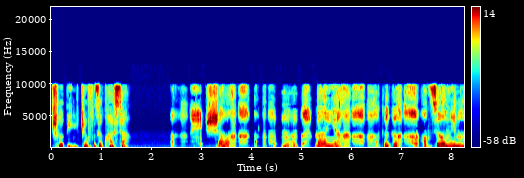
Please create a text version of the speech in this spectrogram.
彻底征服在胯下，爽！嗯，妈呀，哥哥，我求你了，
